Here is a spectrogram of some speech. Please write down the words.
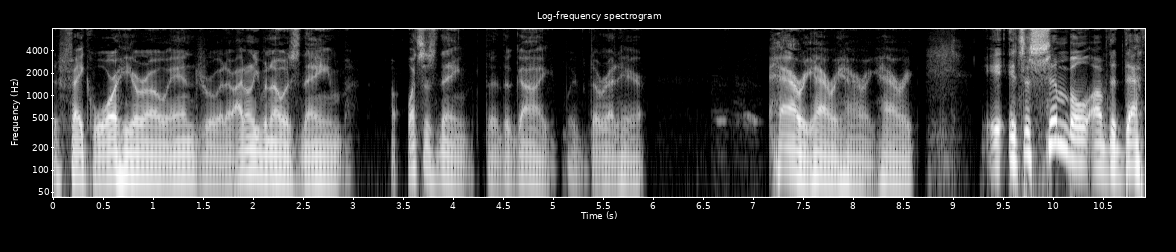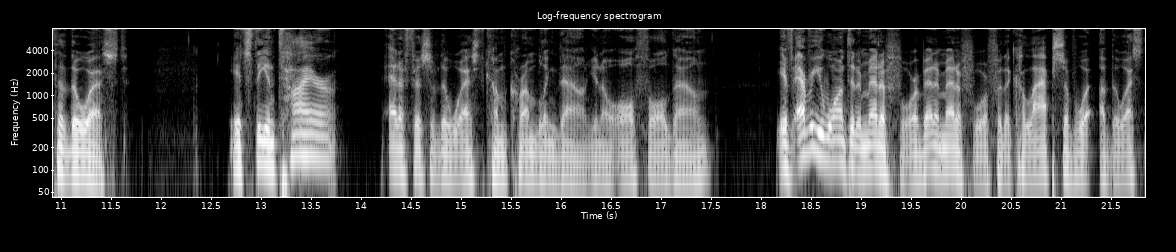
the fake war hero Andrew. I don't even know his name. What's his name? The the guy with the red hair. Harry, Harry, Harry, Harry. It's a symbol of the death of the West. It's the entire edifice of the West come crumbling down, you know, all fall down. If ever you wanted a metaphor, a better metaphor for the collapse of, what, of the West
